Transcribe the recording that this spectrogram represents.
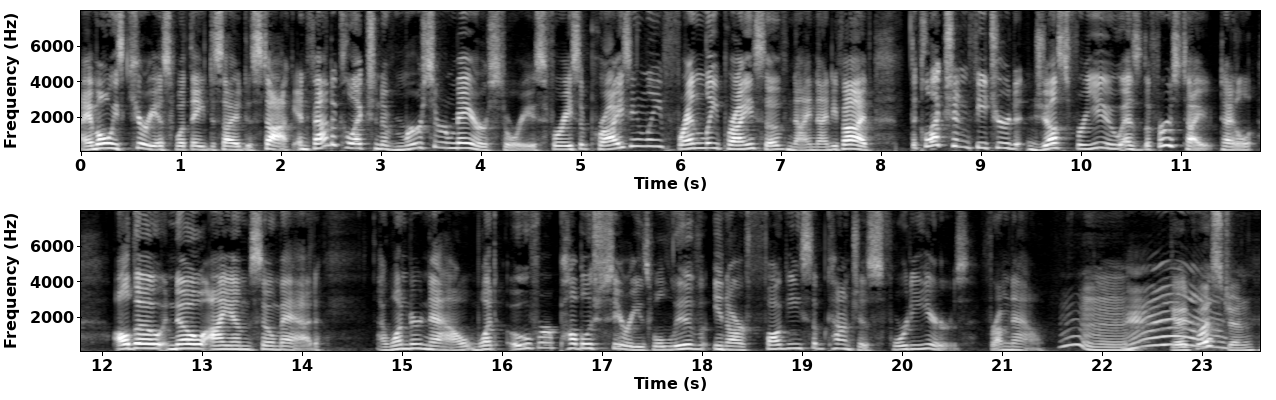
I am always curious what they decided to stock, and found a collection of Mercer Mayer stories for a surprisingly friendly price of $9.95. The collection featured Just for You as the first ti- title, although no, I am so mad. I wonder now what over published series will live in our foggy subconscious 40 years from now. Good question.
